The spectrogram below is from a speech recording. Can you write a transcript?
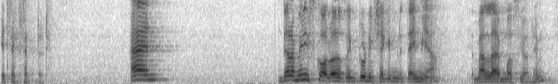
it's accepted. And there are many scholars, including Sheikh Ibn Taymiyyah, may Allah have mercy on him,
